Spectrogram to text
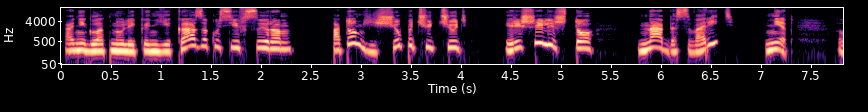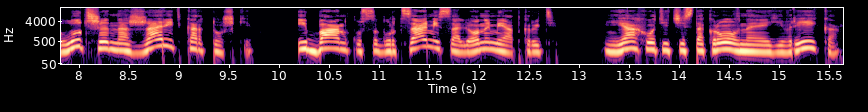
Они глотнули коньяка, закусив сыром, потом еще по чуть-чуть, и решили, что надо сварить, нет, лучше нажарить картошки и банку с огурцами солеными открыть. Я хоть и чистокровная еврейка,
